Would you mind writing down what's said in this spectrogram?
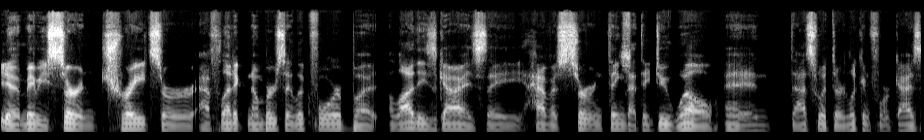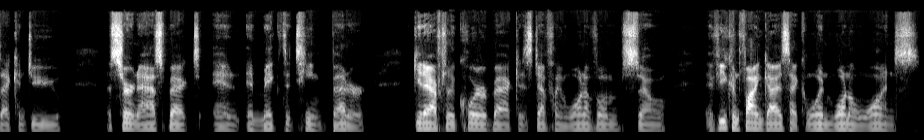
you know maybe certain traits or athletic numbers they look for, but a lot of these guys they have a certain thing that they do well, and that's what they're looking for. Guys that can do a certain aspect and and make the team better. Get after the quarterback is definitely one of them. So if you can find guys that can win one on ones,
